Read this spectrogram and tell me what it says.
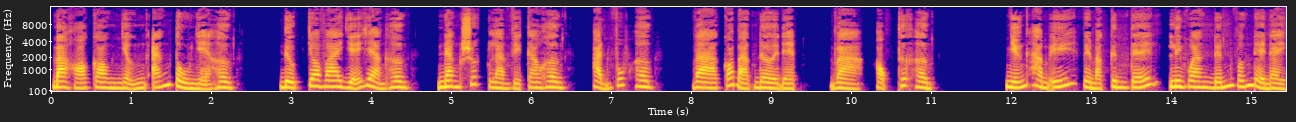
mà họ còn nhận án tù nhẹ hơn, được cho vai dễ dàng hơn, năng suất làm việc cao hơn, hạnh phúc hơn và có bạn đời đẹp và học thức hơn. Những hàm ý về mặt kinh tế liên quan đến vấn đề này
